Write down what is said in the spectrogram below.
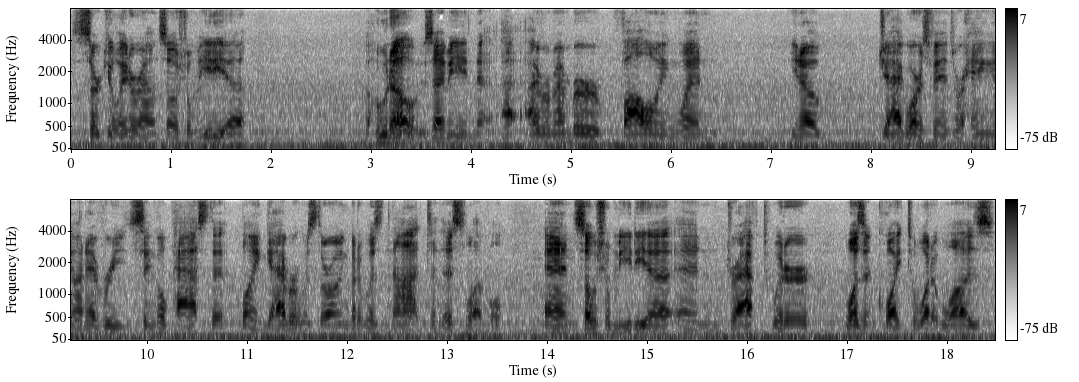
circulate around social media. Who knows? I mean, I, I remember following when, you know, Jaguars fans were hanging on every single pass that Blaine Gabbert was throwing, but it was not to this level. And social media and draft Twitter wasn't quite to what it was.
